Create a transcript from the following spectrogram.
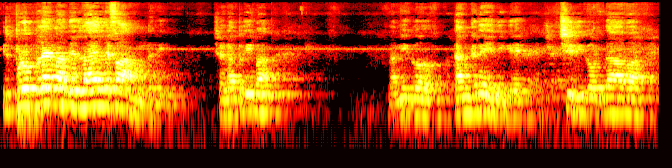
il problema della Foundry. C'era prima l'amico Tancredi che ci ricordava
